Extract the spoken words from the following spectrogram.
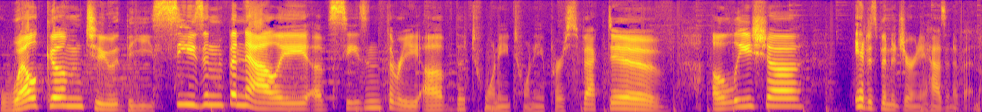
Welcome to the season finale of season three of the 2020 perspective. Alycia, it has been a journey, hasn't it been?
